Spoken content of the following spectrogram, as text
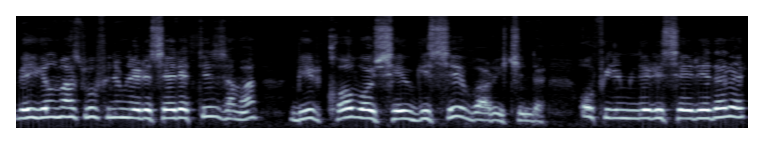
Ve Yılmaz bu filmleri seyrettiği zaman bir kovboy sevgisi var içinde. O filmleri seyrederek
